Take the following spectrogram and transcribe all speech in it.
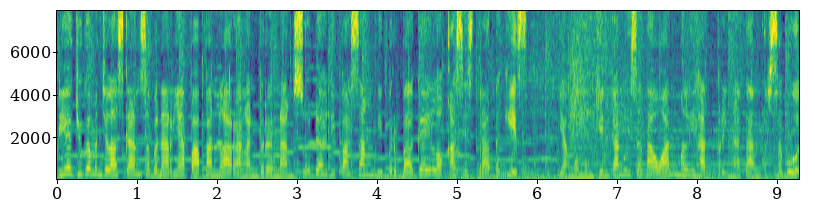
Dia juga menjelaskan sebenarnya papan larangan berenang sudah dipasang di berbagai lokasi strategis yang memungkinkan wisatawan melihat peringatan tersebut.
